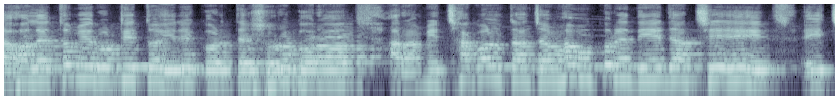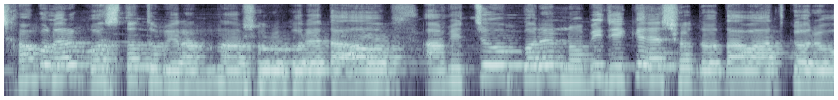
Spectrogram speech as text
তাহলে তুমি রুটি তৈরি করতে শুরু করো। আর আমি ছাগলটা জবাব করে দিয়ে যাচ্ছি। এই ছাগলের গোস্ত তুমি রান্না শুরু করে দাও। আমি চুপ করে নবীজিকে শুধু দাওয়াত করব।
